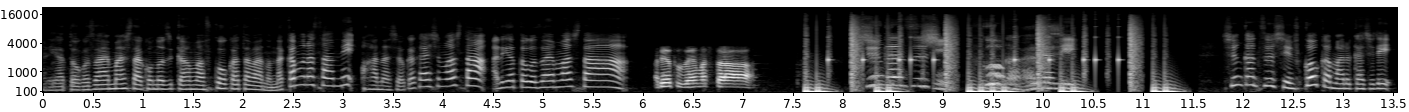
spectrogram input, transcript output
ありがとうございました。この時間は福岡タワーの中村さんにお話をお伺いしました。ありがとうございました。ありがとうございました。瞬間通信福岡丸かじ瞬間通信福岡丸かじり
